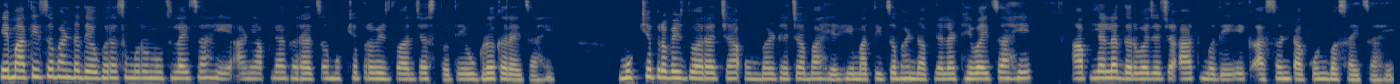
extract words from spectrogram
हे मातीचं भांड देवघरासमोरून उचलायचं आहे आणि आपल्या घराचं मुख्य प्रवेशद्वार जे असतं ते उघडं करायचं आहे. मुख्य प्रवेशद्वाराच्या उंबरठ्याच्या बाहेर हे मातीचं भांड आपल्याला ठेवायचं आहे. आपल्याला दरवाजाच्या आतमध्ये एक आसन टाकून बसायचं आहे.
